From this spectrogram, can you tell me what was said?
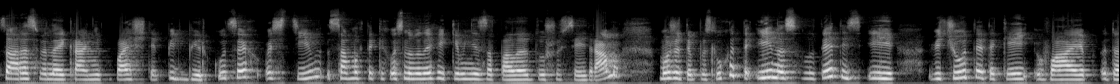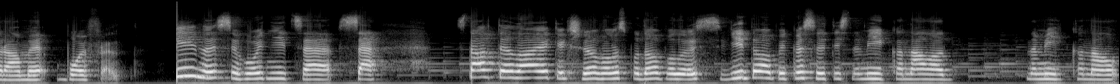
Зараз ви на екрані побачите підбірку цих остів, самих таких основних, які мені запали душу цієї драми. Можете послухати і насолодитись, і відчути такий вайб дорами Boyfriend. І на сьогодні це все. Ставте лайк, якщо вам сподобалось відео. Підписуйтесь на мій канал, на мій канал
